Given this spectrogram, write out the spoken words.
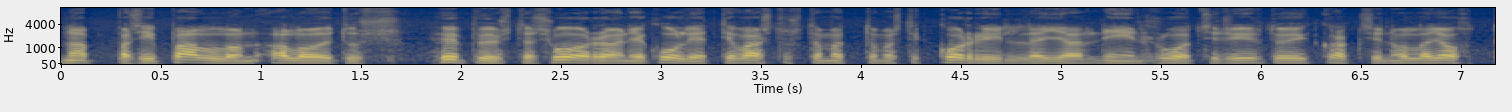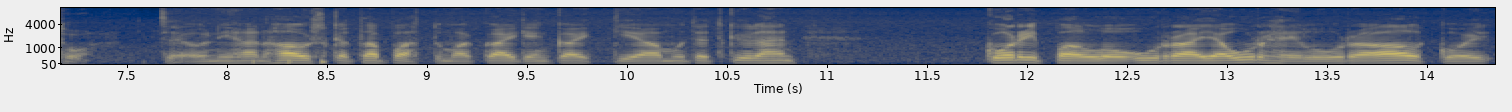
nappasi pallon aloitus hypystä suoraan ja kuljetti vastustamattomasti korille ja niin Ruotsi siirtyi 2-0 johtoon. Se on ihan hauska tapahtuma kaiken kaikkiaan, mutta et kyllähän koripalloura ja urheiluura alkoi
